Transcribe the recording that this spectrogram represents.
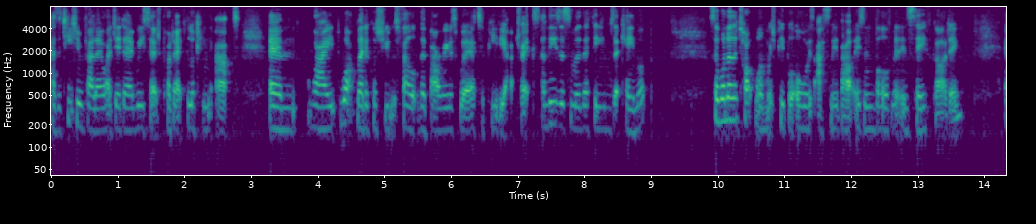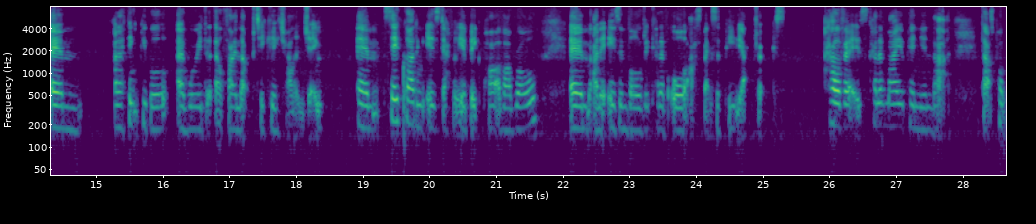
as a teaching fellow, I did a research project looking at um, why what medical students felt the barriers were to paediatrics, and these are some of the themes that came up. So one of the top one, which people always ask me about, is involvement in safeguarding, um, and I think people are worried that they'll find that particularly challenging. Um, safeguarding is definitely a big part of our role, um, and it is involved in kind of all aspects of paediatrics. However, it's kind of my opinion that that's pro-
